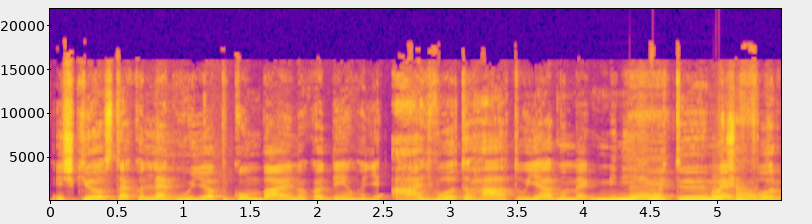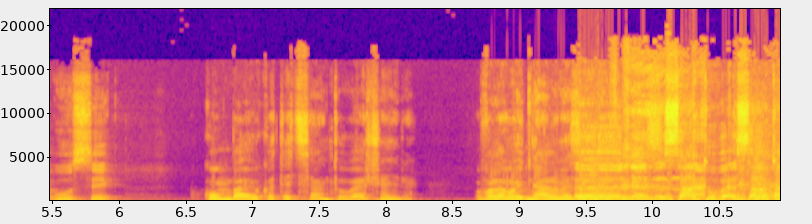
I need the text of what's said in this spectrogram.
és kioszták a legújabb kombájnokat, én, hogy ágy volt a hátuljában, meg minihűtő, De, meg forgószék. Kombályokat egy szántó versenyre? Valahogy nálam ez Ö, nem, nem szántó, szántó,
